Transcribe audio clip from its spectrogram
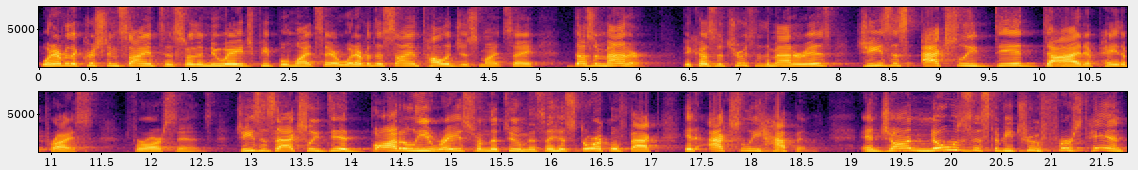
whatever the Christian scientists or the New Age people might say, or whatever the Scientologists might say, doesn't matter. Because the truth of the matter is, Jesus actually did die to pay the price for our sins. Jesus actually did bodily raise from the tomb. It's a historical fact. It actually happened. And John knows this to be true firsthand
